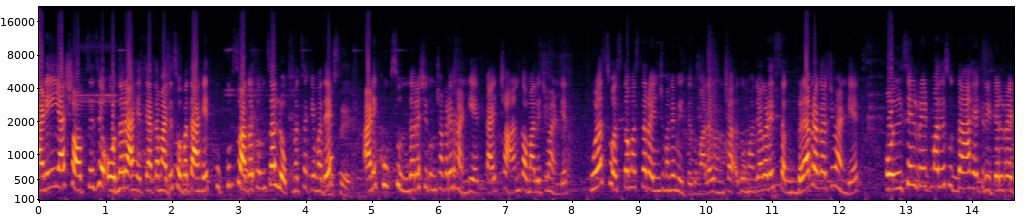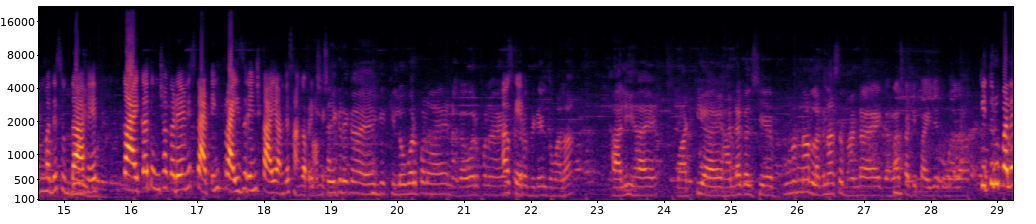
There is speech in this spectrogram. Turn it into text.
आणि या शॉपचे जे ओनर आहेत ते आता माझ्यासोबत आहेत. खूप खूप स्वागत तुमचं लोकमत सखेमध्ये. आणि खूप सुंदर अशी तुमच्याकडे भांडी आहेत. काय छान कमालीची भांडी आहेत. मुळात स्वस्त मस्त रेंजमध्ये मिळते तुम्हाला. तुमच्या तुमच्याकडे सगळ्या प्रकारची भांडी आहेत. होलसेल रेटमध्ये सुद्धा आहेत रिटेल रेटमध्ये सुद्धा आहेत. काय काय तुमच्याकडे आणि स्टार्टिंग प्राइस रेंज काय आहे आमच्या सांगा आमच्या प्रेक्षकांना? इकडे काय आहे? की किलोवर पण आहे नगावर पण आहे. सगळं भेटेल तुम्हाला. थाली आहे वाटकी आहे हांडा कलशी आहे पूर्ण लग्नाचं भांडं आहे घरासाठी पाहिजे तुम्हाला. किती रुपयाला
